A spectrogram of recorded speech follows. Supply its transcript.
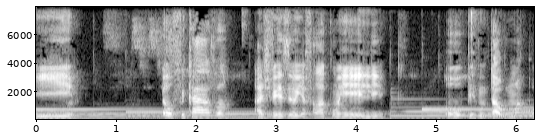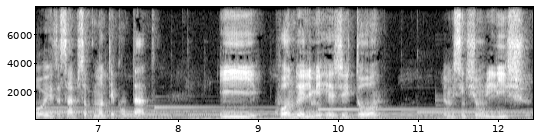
e eu ficava às vezes eu ia falar com ele ou perguntar alguma coisa, sabe? Só para manter contato. E quando ele me rejeitou, eu me senti um lixo.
